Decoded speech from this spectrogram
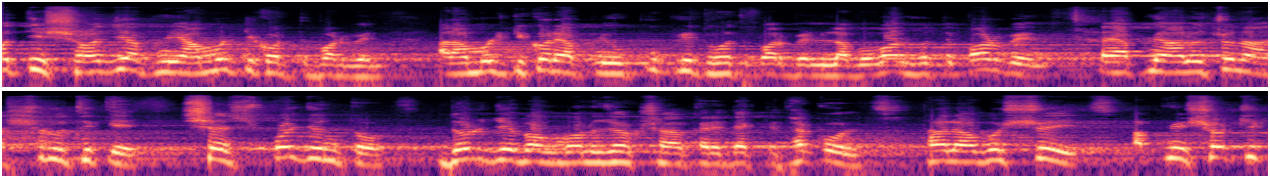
অতি সহজে আপনি আমলটি করতে পারবেন। আর আমলটি করে আপনি উপকৃত হতে পারবেন, লাভবান হতে পারবেন। তাই আপনি আলোচনা শুরু থেকে শেষ পর্যন্ত ধৈর্য এবং মনোযোগ সহকারে দেখতে থাকুন। তাহলে অবশ্যই আপনি সঠিক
